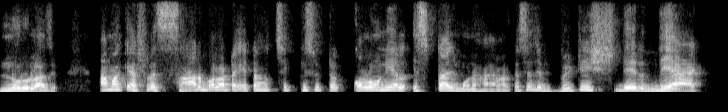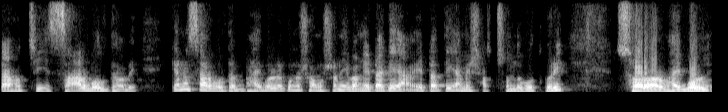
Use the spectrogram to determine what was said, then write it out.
নুরুল আজিম। আমাকে আসলে স্যার বলাটা, এটা হচ্ছে কিছুটা কলোনিয়াল স্টাইল মনে হয় আমার কাছে যে ব্রিটিশদের দেয়া একটা হচ্ছে স্যার বলতে হবে। কেন স্যার বলতে হবে? ভাই বললে কোনো সমস্যা নেই এবং এটাকে, এটাতেই আমি স্বাচ্ছন্দ্য বোধ করি, সরোয়ার ভাই বললে।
